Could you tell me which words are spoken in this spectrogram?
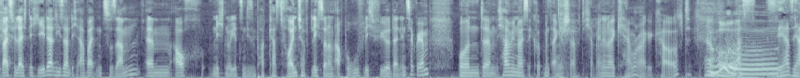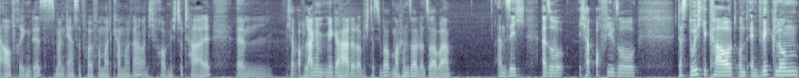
weiß vielleicht nicht jeder, Lisa und ich arbeiten zusammen, ähm, auch nicht nur jetzt in diesem Podcast freundschaftlich, sondern auch beruflich für dein Instagram. Und ähm, ich habe mir neues Equipment angeschafft. Ich habe mir eine neue Kamera gekauft. Oh. Was sehr, sehr aufregend ist. Das ist meine erste Vollformatkamera und ich freue mich total. Ähm, ich habe auch lange mit mir gehadert, ob ich das überhaupt machen soll und so, aber an sich, also ich habe auch viel so das durchgekaut und Entwicklung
